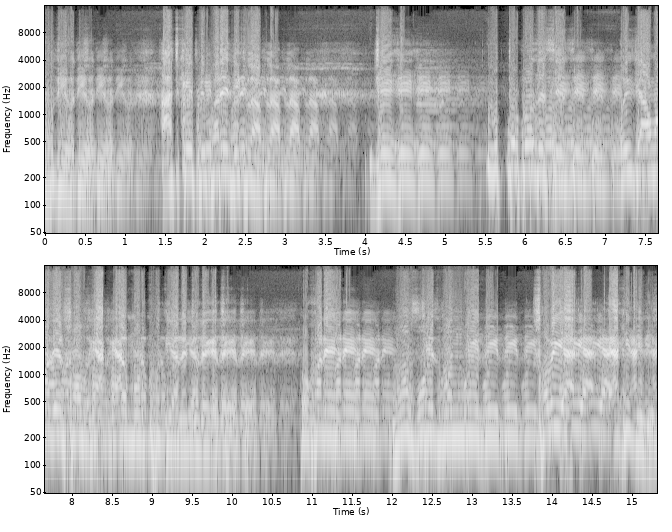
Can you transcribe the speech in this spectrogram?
ক্ষতি হচ্ছে। আজকে পেপারে দেখলাম যে উত্তরপ্রদেশে ওই যে আমাদের সব এক নম্বর চলে গেছে। ওখানে মসজিদ, মন্দির, সবই একই জিনিস।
